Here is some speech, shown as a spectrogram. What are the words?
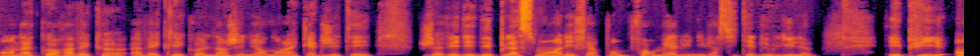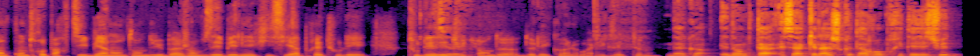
en accord avec, euh, avec l'école d'ingénieur dans laquelle j'étais. J'avais des déplacements à aller faire pour me former à l'université de Lille. Et puis, en contrepartie, bien entendu, bah, j'en faisais bénéficier après tous les, tous les, étudiants de, de l'école. Ouais, exactement. D'accord. Et donc, c'est à quel âge que tu as repris tes études?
